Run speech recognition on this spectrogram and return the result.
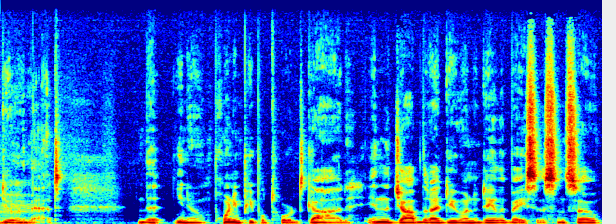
doing mm-hmm. that that you know pointing people towards god in the job that i do on a daily basis and so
